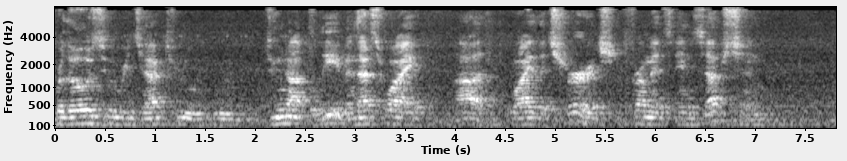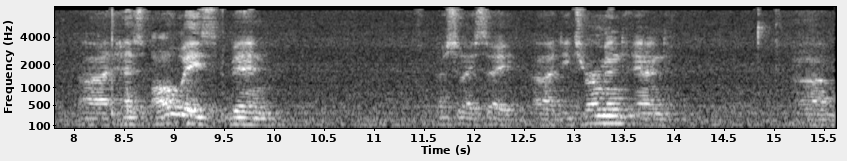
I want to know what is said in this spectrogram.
for those who reject, who, who do not believe. And that's why, uh, why the church, from its inception, uh, has always been, how should I say, uh, determined and, um,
